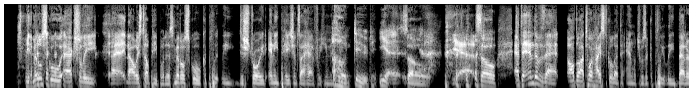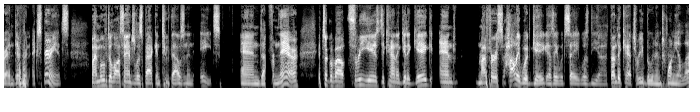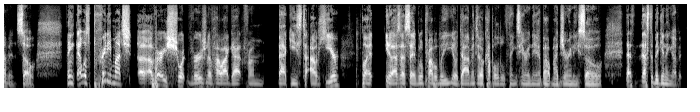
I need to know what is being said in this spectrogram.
yeah, middle school actually. I, I, always tell people this: middle school completely destroyed any patience I have for human. Oh, beings. dude, yeah. So, yeah. yeah. So, at the end of that, although I taught high school at the end, which was a completely better and different experience, I moved to Los Angeles back in 2008 and uh, from there, it took about three years to kind of get a gig. And my first Hollywood gig, as they would say, was the uh, Thundercats reboot in 2011. So I think that was pretty much a, a very short version of how I got from back east to out here. But you know, as I said, we'll probably you know dive into a couple little things here and there about my journey. So that's that's the beginning of it.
